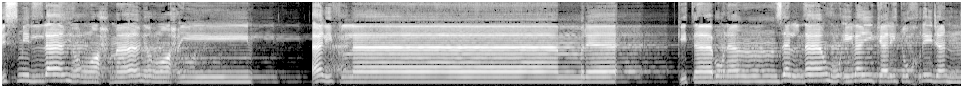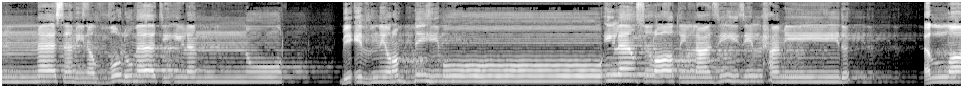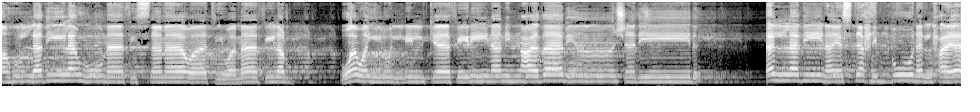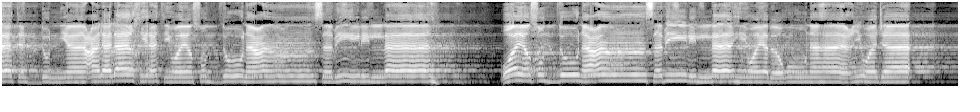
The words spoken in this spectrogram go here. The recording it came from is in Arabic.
بسم الله الرحمن الرحيم. ألف لام كتاب أنزلناه إليك لتخرج الناس من الظلمات إلى النور. بإذن ربهم إلى صراط العزيز الحميد. الله الذي له ما في السماوات وما في الأرض وويل للكافرين من عذاب شديد. الذين يستحبون الحياة الدنيا على الآخرة ويصدون عن سبيل الله ويصدون عن سبيل الله ويبغونها عوجا.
